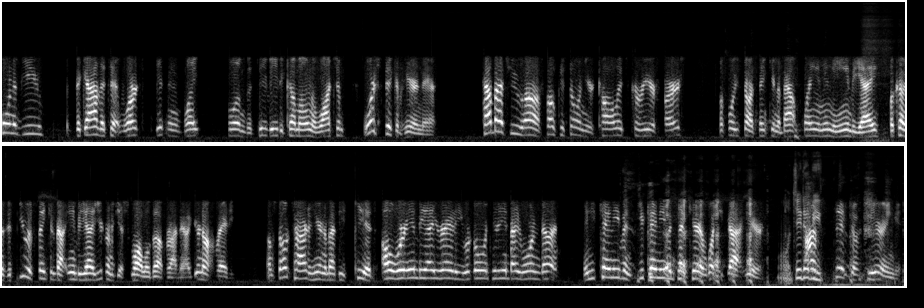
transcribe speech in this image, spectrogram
point of view, the guy that's at work getting in wait for the TV to come on and watch them. We're sick of hearing that. How about you uh, focus on your college career first before you start thinking about playing in the NBA? Because if you were thinking about NBA, you're going to get swallowed up right now. You're not ready. I'm so tired of hearing about these kids. Oh, we're NBA ready. We're going to the NBA one and done, and you can't even you can't even take care of what you got here. Well, JW, I'm sick of hearing it.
